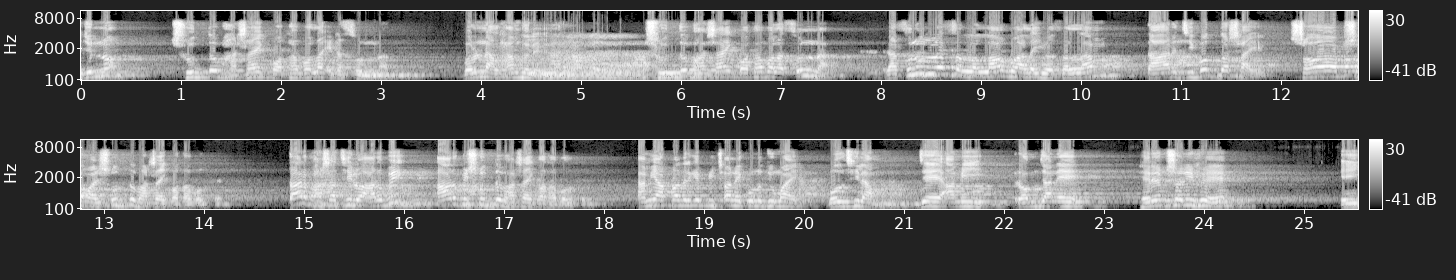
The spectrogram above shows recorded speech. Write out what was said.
জন্য শুদ্ধ ভাষায় কথা বলা এটা সুন্নাত। বলুন না, আলহামদুলিল্লাহ। শুদ্ধ ভাষায় কথা বলা সুন্নাত। রাসূলুল্লাহ সাল্লাল্লাহু আলাইহি ওয়াসাল্লাম তার জীবদ্দশায় সব সময় শুদ্ধ ভাষায় কথা বলতেন। তার ভাষা ছিল আরবি আরবি শুদ্ধ ভাষায় কথা বলতেন। আমি আপনাদেরকে পিছনে কোনো জুমায় বলছিলাম যে আমি রমজানে হেরেম শরীফে এই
